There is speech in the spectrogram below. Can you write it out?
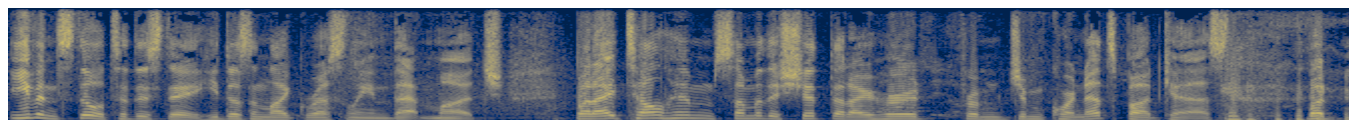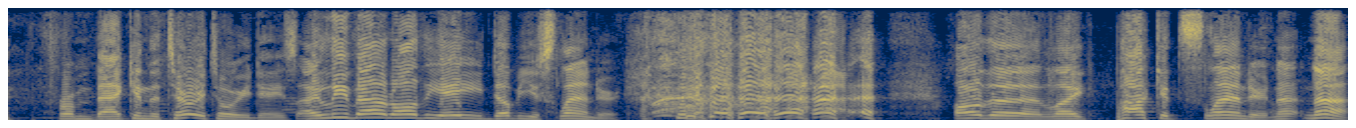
Even still to this day, he doesn't like wrestling that much. But I tell him some of the shit that I heard from Jim Cornette's podcast, but from back in the territory days. I leave out all the AEW slander. all the like pocket slander. Nah, nah.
